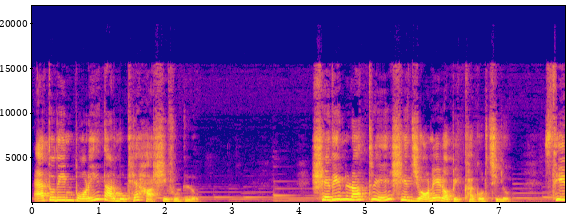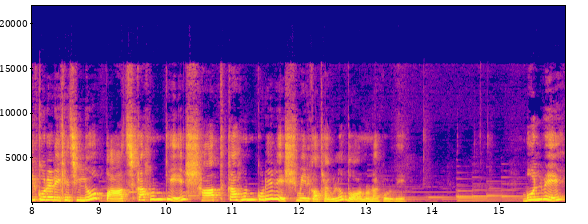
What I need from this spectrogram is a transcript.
এতদিন পরে তার মুখে হাসি ফুটল। সেদিন রাত্রে সে জনের অপেক্ষা করছিল। স্থির করে রেখেছিল পাঁচ কাহনকে সাত কাহন করে রেশমির কথাগুলো বর্ণনা করবে। বলবে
